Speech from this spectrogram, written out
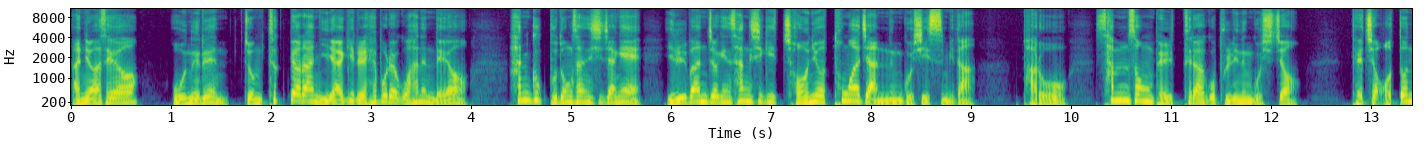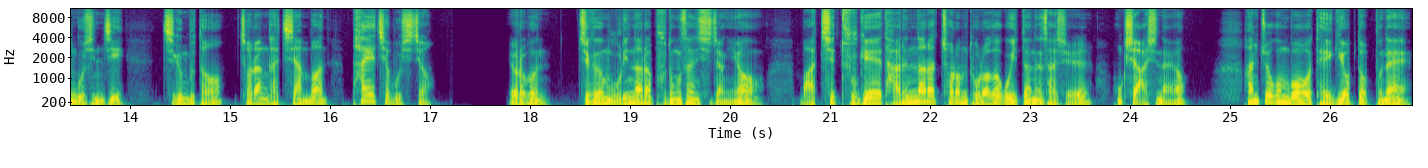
안녕하세요. 오늘은 좀 특별한 이야기를 해보려고 하는데요. 한국 부동산 시장에 일반적인 상식이 전혀 통하지 않는 곳이 있습니다. 바로 삼성벨트라고 불리는 곳이죠. 대체 어떤 곳인지 지금부터 저랑 같이 한번 파헤쳐 보시죠. 여러분, 지금 우리나라 부동산 시장이요. 마치 두 개의 다른 나라처럼 돌아가고 있다는 사실 혹시 아시나요? 한쪽은 뭐 대기업 덕분에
